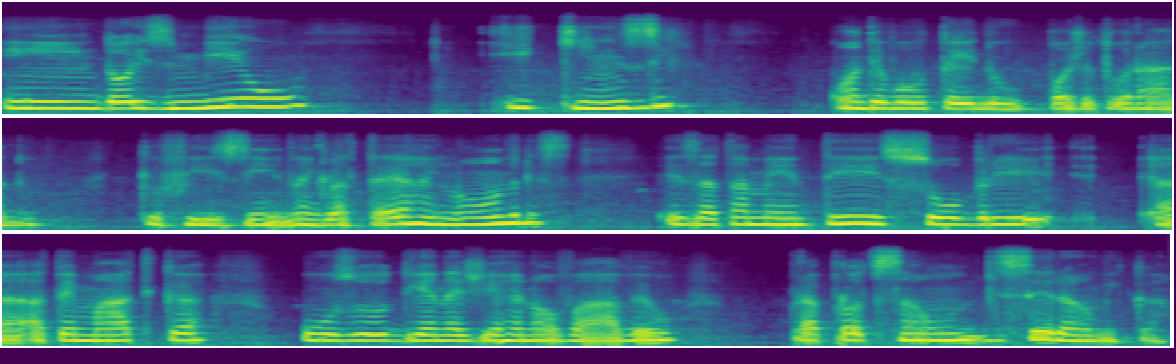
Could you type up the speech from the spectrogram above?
em 2015, quando eu voltei do pós-doutorado que eu fiz na Inglaterra, em Londres, exatamente sobre a, a temática uso de energia renovável para a produção de cerâmica.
